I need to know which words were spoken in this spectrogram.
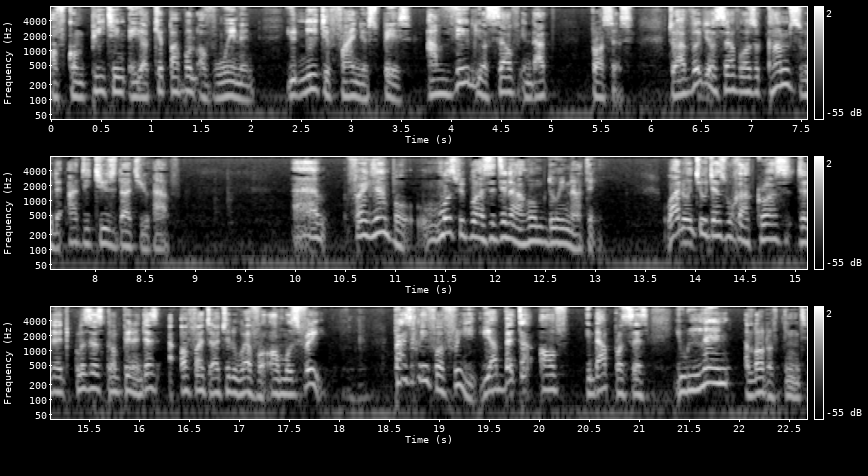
of competing and you are capable of winning. You need to find your space. Avail yourself in that process. To avail yourself also comes with the attitudes that you have. Um, for example, most people are sitting at home doing nothing. Why don't you just walk across to the closest company and just offer to actually work for almost free? Practically for free. You are better off in that process. You learn a lot of things.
